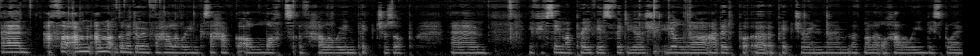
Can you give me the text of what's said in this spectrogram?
um, I thought I'm, I'm not going to do him for Halloween because I have got a lot of Halloween pictures up. Um, if you've seen my previous videos, you'll know I did put a, a picture in um, of my little Halloween display.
